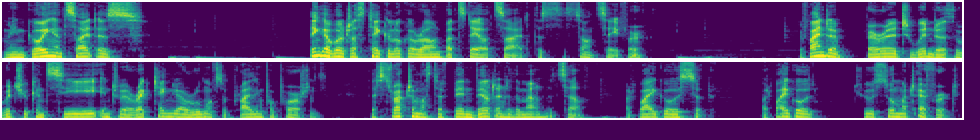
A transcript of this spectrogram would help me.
I mean, going inside is... I think I will just take a look around, but stay outside. This sounds safer. You find a barred window through which you can see into a rectangular room of surprising proportions. The structure must have been built into the mountain itself. But why go so, but why go to so much effort?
